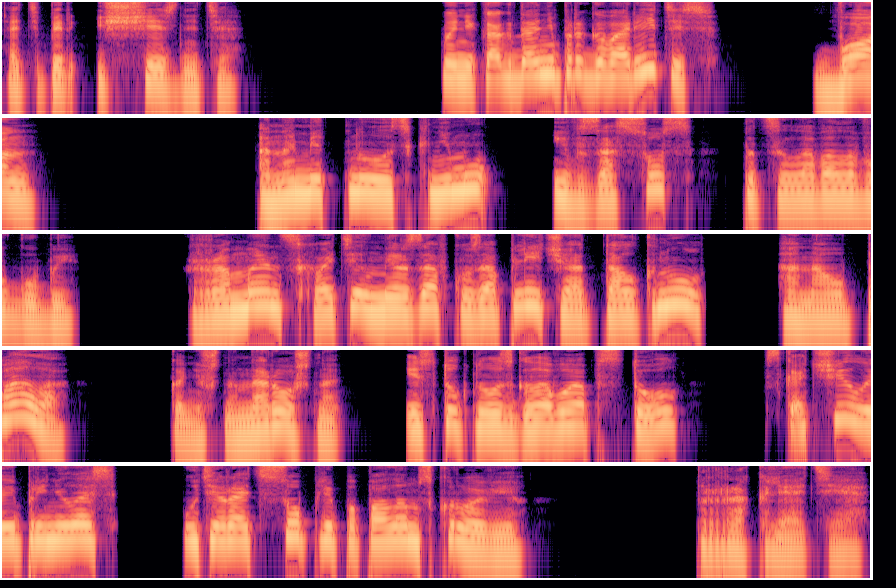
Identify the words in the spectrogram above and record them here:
А теперь исчезните. Вы никогда не проговоритесь? Вон!» Она метнулась к нему и в засос поцеловала в губы. Ромен схватил мерзавку за плечи, оттолкнул. Она упала, конечно, нарочно, и стукнулась головой об стол, вскочила и принялась утирать сопли пополам с кровью. «Проклятие!»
